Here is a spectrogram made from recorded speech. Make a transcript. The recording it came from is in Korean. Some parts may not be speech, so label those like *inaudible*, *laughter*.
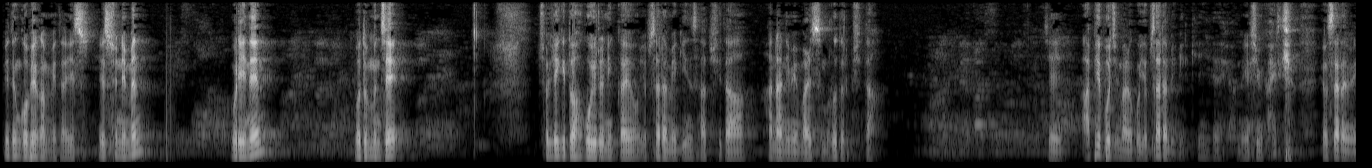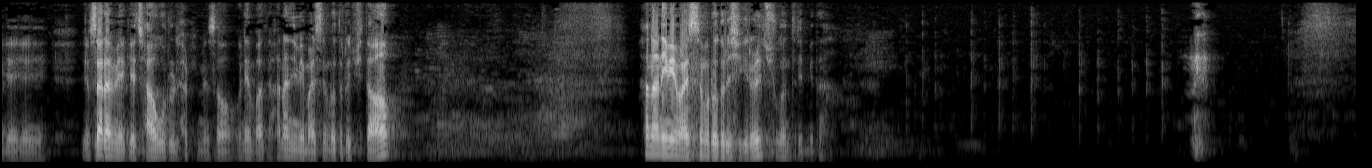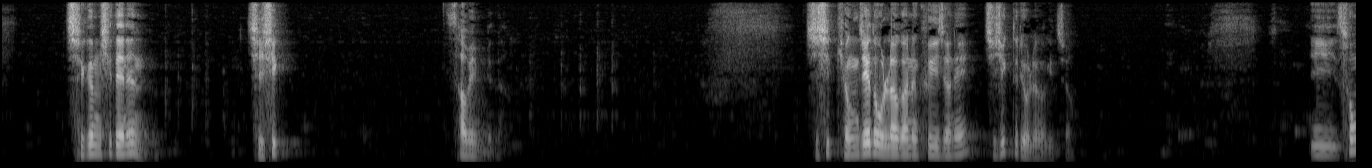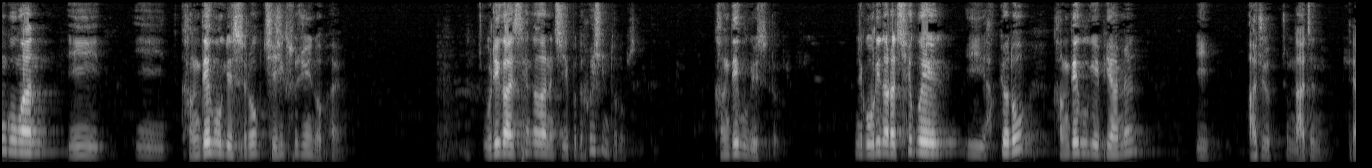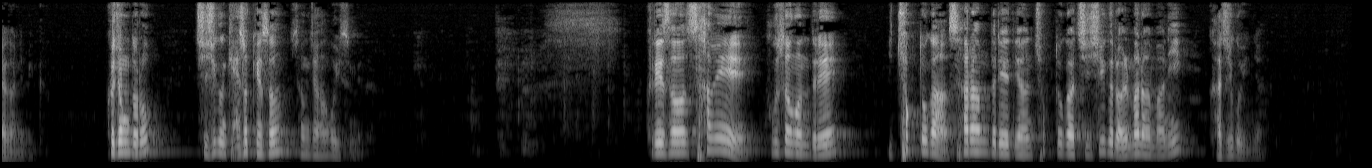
믿음 고백합니다. 예수, 예수님은 우리는 모든 문제 졸리기도 하고 이러니까요. 옆 사람에게 인사합시다. 하나님의 말씀으로 들읍시다. 이제 앞에 보지 말고 옆 사람에게 이렇게 예, 안녕하십니까 이렇게 *laughs* 옆 사람에게 예, 예. 옆 사람에게 좌우를 살피면서 은혜 받아 하나님의 말씀으로 들읍시다. 하나님의 말씀으로 들으시기를 축원드립니다. 지금 시대는 지식 사회입니다. 지식 경제도 올라가는 그 이전에 지식들이 올라가겠죠. 이 성공한 이, 이 강대국일수록 지식 수준이 높아요. 우리가 생각하는 지식보다 훨씬 더 높습니다. 강대국일수록. 그러니까 우리나라 최고의 이 학교도 강대국에 비하면 이 아주 좀 낮은 대학 아닙니까? 그 정도로 지식은 계속해서 성장하고 있습니다. 그래서 사회 구성원들의 이 척도가 사람들에 대한 척도가 지식을 얼마나 많이 가지고 있냐.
